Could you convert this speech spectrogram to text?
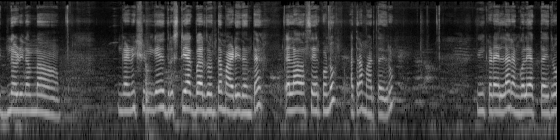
ಇದು ನೋಡಿ ನಮ್ಮ ಗಣೇಶನಿಗೆ ದೃಷ್ಟಿ ಆಗಬಾರ್ದು ಅಂತ ಮಾಡಿದಂತೆ ಎಲ್ಲ ಸೇರಿಕೊಂಡು ಆ ಥರ ಮಾಡ್ತಾಯಿದ್ರು. ಈ ಕಡೆ ಎಲ್ಲ ರಂಗೋಲಿ ಹಾಕ್ತಾಯಿದ್ರು,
